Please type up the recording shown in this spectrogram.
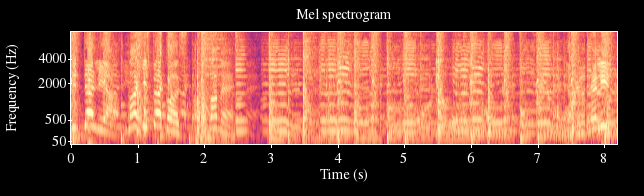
Συντέλεια, Μάκης Μπέκος! Πάμε! Για Φιωρετέλη!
